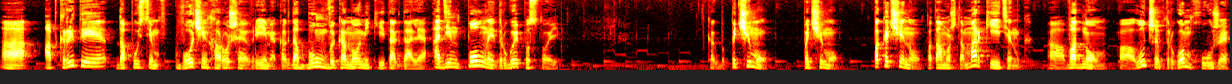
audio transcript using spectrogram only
А, открытые, допустим, в очень хорошее время, когда бум в экономике и так далее. Один полный, другой пустой. Как бы почему? Почему? По качину, потому что маркетинг, а, в одном а, лучше, в другом хуже.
